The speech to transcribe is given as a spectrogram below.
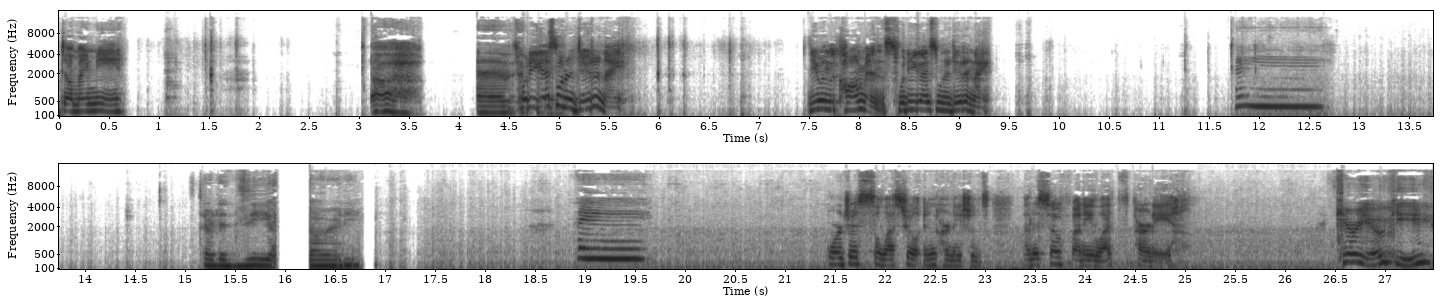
Don't mind me. Ugh. Um, What do you guys want to do tonight? You in the comments. What do you guys want to do tonight? Hey. Started Z already. Hey. Gorgeous celestial incarnations. That is so funny. Let's party. Karaoke.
